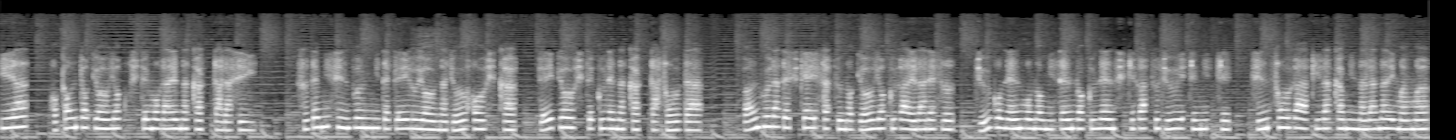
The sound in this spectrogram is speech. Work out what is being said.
いや、ほとんど協力してもらえなかったらしい。すでに新聞に出ているような情報しか、提供してくれなかったそうだ。バングラデシュ警察の協力が得られず、15年後の2006年7月11日、真相が明らかにならないまま、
